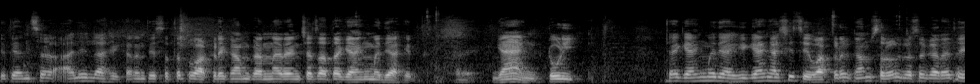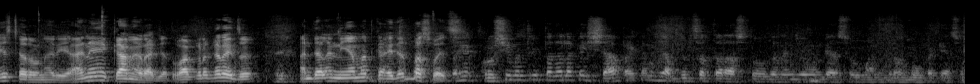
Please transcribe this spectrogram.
ते त्यांचं आलेलं आहे. कारण ते सतत वाकडे काम करणाऱ्यांच्याच आता गँगमध्ये आहेत. गँग टोळी त्या गँगमध्ये आहे. ही गँग अशीच आहे. वाकडं काम सरळ कसं करायचं हेच ठरवणारी आहे. अनेक काम आहे राज्यात. वाकडं करायचं आणि त्याला नियमात कायद्यात बसवायचं. कृषी मंत्री पदाला काही शाप आहे का? म्हणजे अब्दुल सत्तार असतो धनंजय मुंडे असो माणिकराव कोकाटे असो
